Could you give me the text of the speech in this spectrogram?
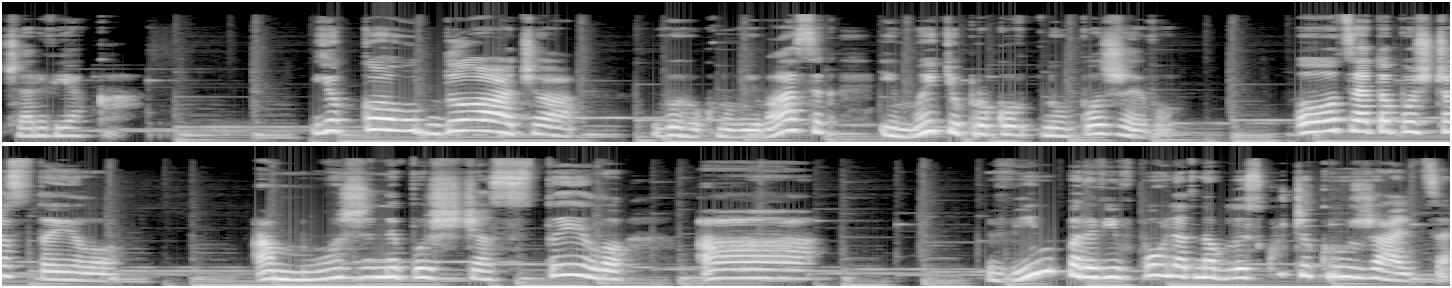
черв'яка. Яка удача! вигукнув Івасик і миттю проковтнув поживу. Оце то пощастило. А може, не пощастило, а. Він перевів погляд на блискуче кружальце,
